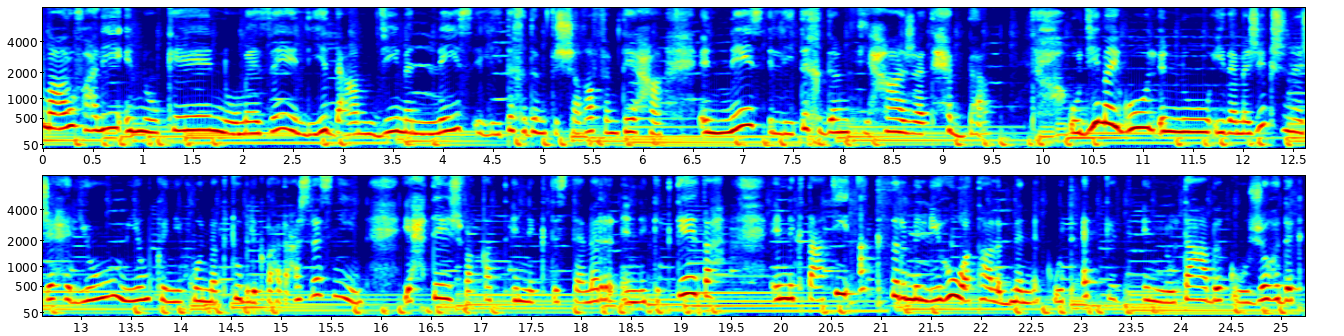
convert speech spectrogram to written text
معروف عليه إنه كان وما زال يدعم ديما الناس اللي تخدم في الشغف متاعها الناس اللي تخدم في حاجة تحبها. وديما يقول إنه إذا ما جاكش نجاح اليوم يمكن يكون مكتوب لك بعد عشر سنين. يحتاج فقط إنك تستمر إنك تكافح إنك تعطيه أكثر من اللي هو طالب منك. وتأكد إنه تعبك وجهدك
